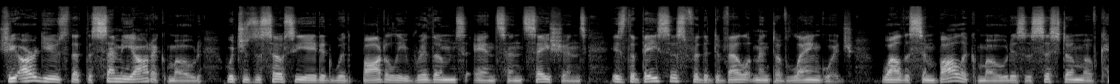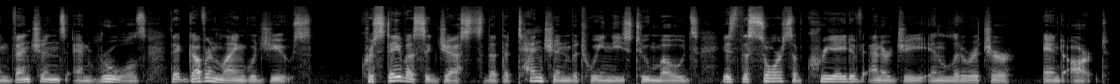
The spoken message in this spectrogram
She argues that the semiotic mode, which is associated with bodily rhythms and sensations, is the basis for the development of language, while the symbolic mode is a system of conventions and rules that govern language use. Kristeva suggests that the tension between these two modes is the source of creative energy in literature and art.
